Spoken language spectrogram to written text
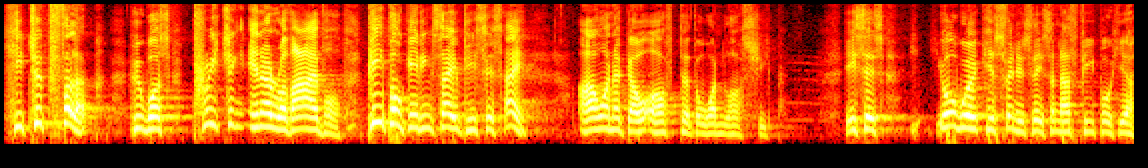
He took Philip, who was preaching in a revival, people getting saved. He says, Hey, I want to go after the one lost sheep. He says, Your work is finished. There's enough people here.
